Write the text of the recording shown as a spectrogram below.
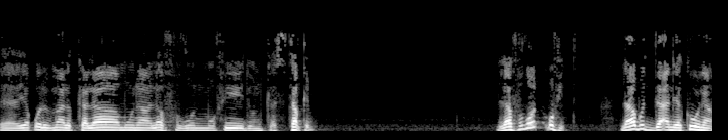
آه، يقول ابن مالك كلامنا لفظ مفيد كاستقم. لفظ مفيد. لا بد أن يكون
